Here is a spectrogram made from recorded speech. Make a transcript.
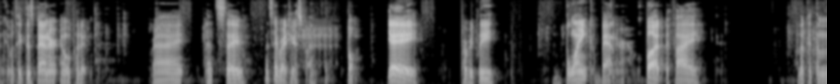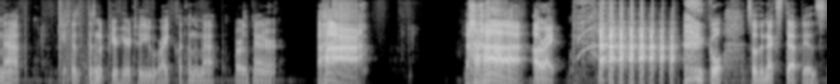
Okay, we'll take this banner and we'll put it right. Let's say, let's say right here is fine. Boom. Yay! Perfectly blank banner. But if I look at the map, okay, it, does, it doesn't appear here until you right click on the map or the banner. Aha! Aha! All right. cool. So the next step is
